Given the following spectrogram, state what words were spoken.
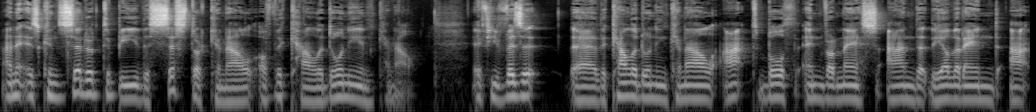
and it is considered to be the sister canal of the Caledonian Canal. If you visit uh, the Caledonian Canal at both Inverness and at the other end at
